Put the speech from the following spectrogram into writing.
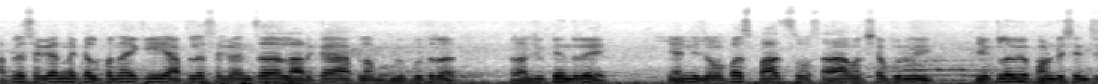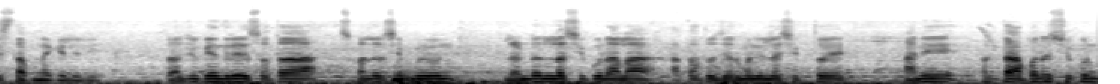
आपल्या सगळ्यांना कल्पना आहे की आपल्या सगळ्यांचा लाडका आपला भूमिपुत्र राजू केंद्रे यांनी जवळपास पाच सहा वर्षापूर्वी एकलव्य फाउंडेशनची स्थापना केलेली आहे. राजू केंद्रे स्वतः स्कॉलरशिप मिळून लंडनला शिकून आला. आता तो जर्मनीला शिकतोय. आणि फक्त आपणच शिकून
